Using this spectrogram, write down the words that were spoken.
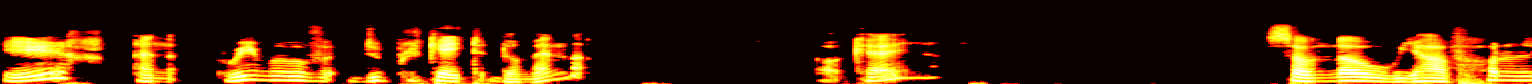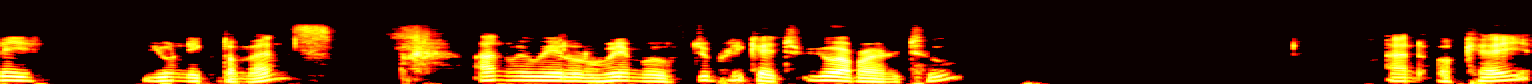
here and remove duplicate domain. Okay. So now we have only unique domains and we will remove duplicate URL too. And okay,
